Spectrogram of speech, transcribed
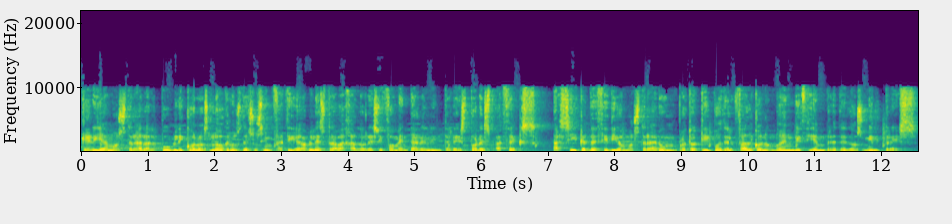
Quería mostrar al público los logros de sus infatigables trabajadores y fomentar el interés por SpaceX. Así que decidió mostrar un prototipo del Falcon 1 en diciembre de 2003.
